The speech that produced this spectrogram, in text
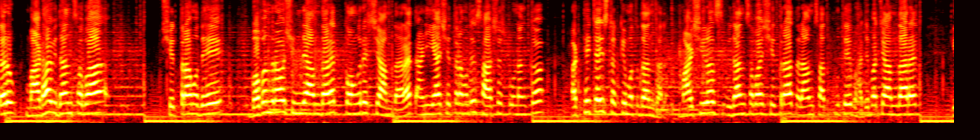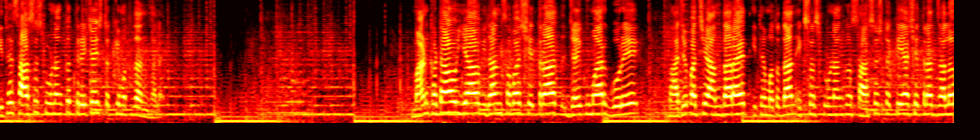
तर माढा विधानसभा क्षेत्रामध्ये बबनराव शिंदे आमदार आहेत काँग्रेसचे आमदार आहेत आणि या क्षेत्रामध्ये सहासष्ट पूर्णांक अठ्ठेचाळीस टक्के मतदान झालं. माळशिरस विधानसभा क्षेत्रात राम सातपुते भाजपाचे आमदार आहेत. इथे सहासष्ट पूर्णांक त्रेचाळीस टक्के मतदान झालंय. माणखटाव या विधानसभा क्षेत्रात जयकुमार गोरे भाजपाचे आमदार आहेत. इथे मतदान एकसष्ट पूर्णांक सहासष्ट टक्के या क्षेत्रात झालं.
